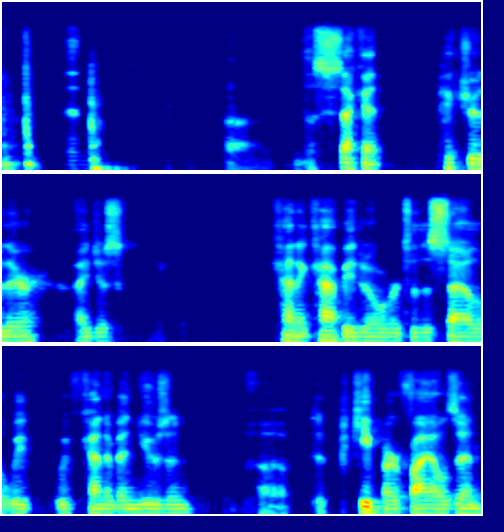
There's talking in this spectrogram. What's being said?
And, uh, The second picture there, I just kind of copied it over to the style that we've, we've kind of been using uh, to keep our files in.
